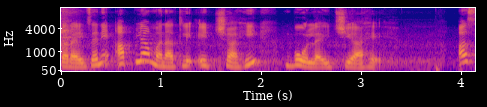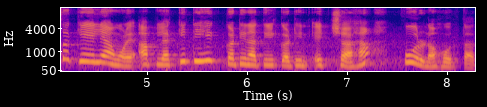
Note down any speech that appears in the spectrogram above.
करायचा आणि आपल्या मनातली इच्छा ही बोलायची आहे. असं केल्यामुळे आपल्या कितीही कठीणातील कठीण इच्छा ह्या पूर्ण होतात.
